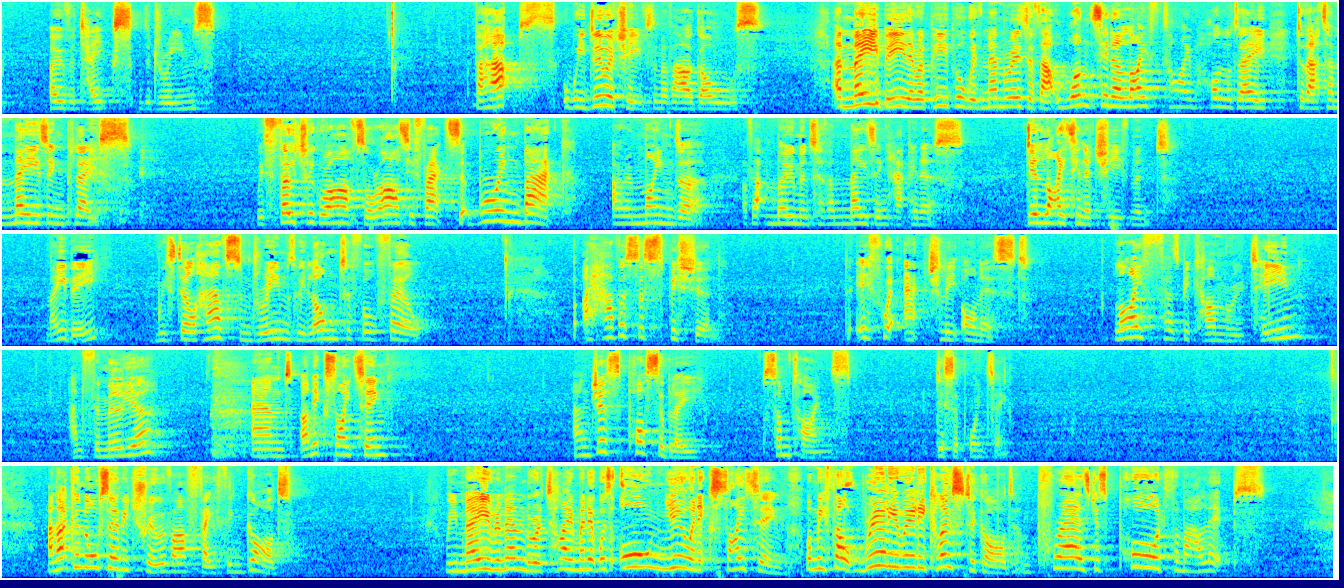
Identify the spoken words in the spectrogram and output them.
overtakes the dreams. Perhaps we do achieve some of our goals and maybe there are people with memories of that once in a lifetime holiday to that amazing place, with photographs or artifacts that bring back a reminder of that moment of amazing happiness, delight in achievement. Maybe We still have some dreams we long to fulfill. But I have a suspicion that if we're actually honest, life has become routine and familiar and unexciting and just possibly sometimes disappointing. And that can also be true of our faith in God. We may remember a time when it was all new and exciting, when we felt really, really close to God and prayers just poured from our lips.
